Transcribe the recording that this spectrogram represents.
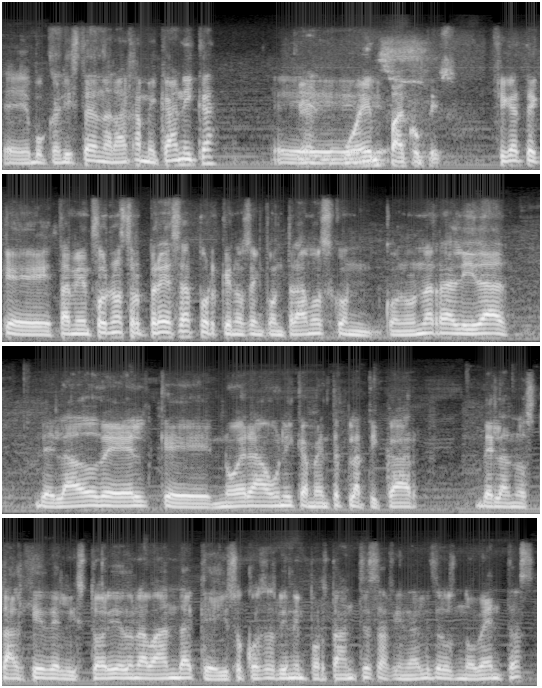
eh, vocalista de Naranja Mecánica. Eh, buen Paco Pitch. Fíjate que también fue una sorpresa porque nos encontramos con, con, una realidad del lado de él que no era únicamente platicar de la nostalgia y de la historia de una banda que hizo cosas bien importantes a finales de los noventas,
